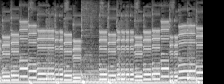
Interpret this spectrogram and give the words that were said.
Thank you.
